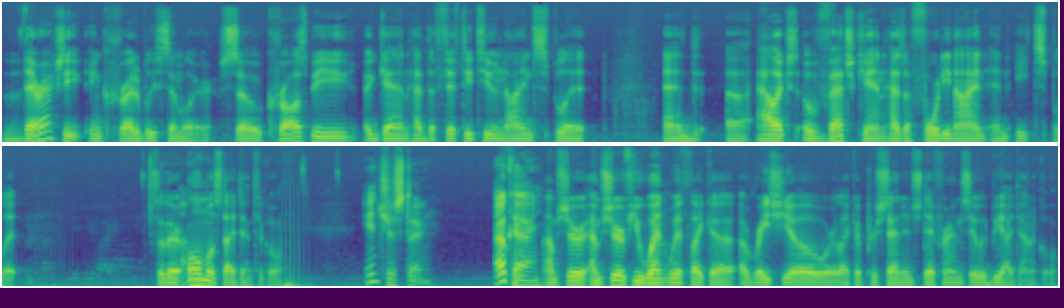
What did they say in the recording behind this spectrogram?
They're actually incredibly similar. So Crosby again had the 52-9 split, and uh, Alex Ovechkin has a 49 and 8 split. So they're Oh. almost identical. Interesting. Okay. I'm sure. I'm sure if you went with like a, a ratio or like a percentage difference, it would be identical.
